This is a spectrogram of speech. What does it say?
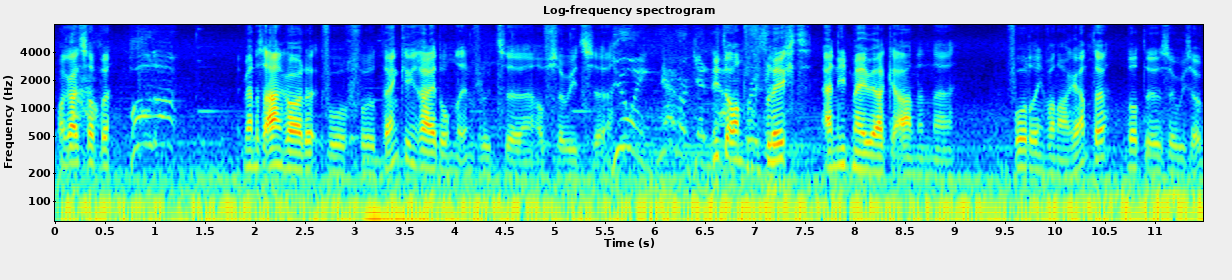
Mag uitstappen. Ben dus aangehouden voor verdenking rijden onder invloed uh, of zoiets. Uh. Niet prison. onverplicht en niet meewerken aan een uh, vordering van agenten. Dat uh, sowieso.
